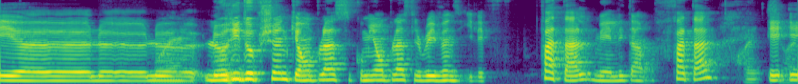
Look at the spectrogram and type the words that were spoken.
Et euh, le, le, Ouais. le read option qui est en place, qu'ont mis en place les Ravens, il est fatal, mais littéralement fatal. Ouais, Et, et,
